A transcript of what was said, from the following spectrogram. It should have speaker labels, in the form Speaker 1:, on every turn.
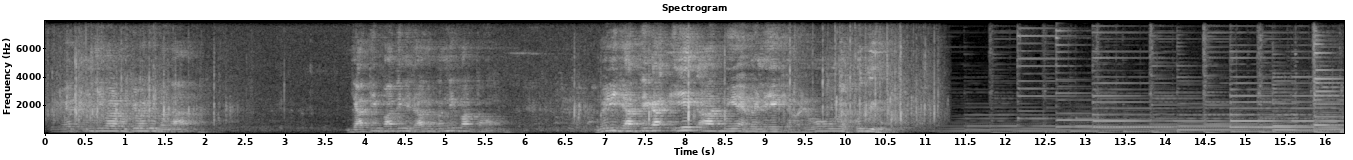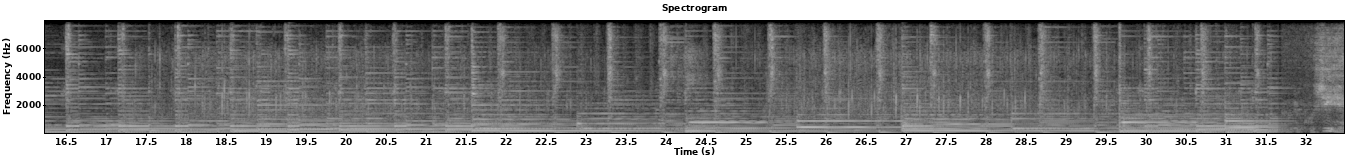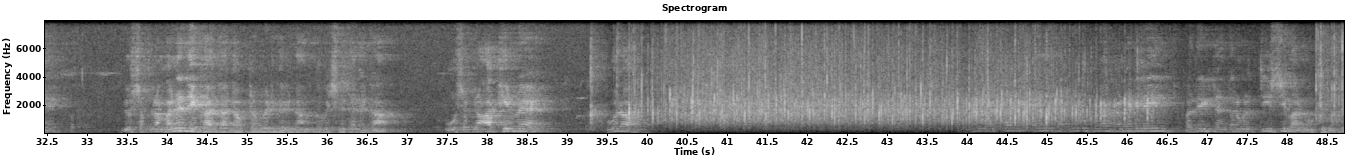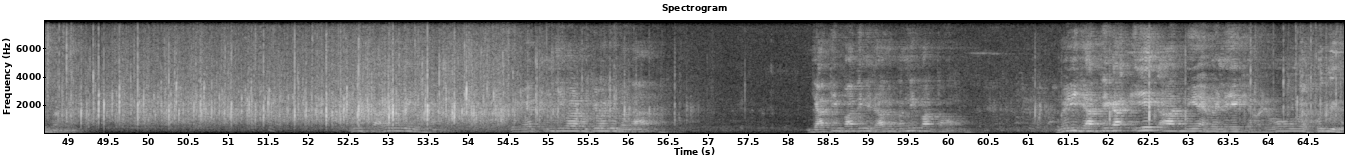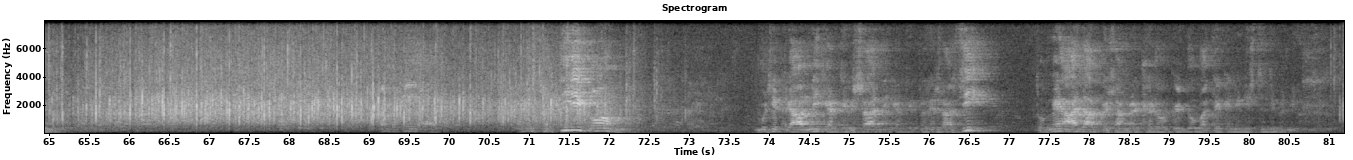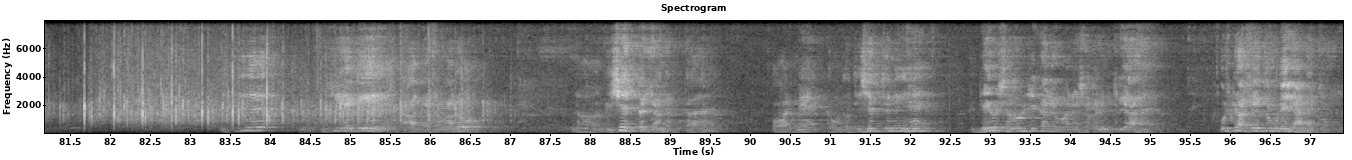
Speaker 1: मैं मुख्यमंत्री बना। जाति पाति के साथ बन नहीं पाता हूँ। मेरी जाति का एक आदमी एमएलए एक एमएलए वो मैं खुद ही हूँ। जो सपना मैंने देखा था डॉक्टर अंबेडकर के नाम का विश्वविद्यालय का, वो सपना आखिर में पूरा हो प्रदेश के अंदर तीसरी बार मुख्यमंत्री बना बार मुख्यमंत्री बना जाति पाति के से बन नहीं पाता हूँ। मेरी जाति का एक आदमी है एमएलए एक एमएलए वो मैं खुद ही हूँ। छत्तीस मुझे प्यार नहीं करती, विश्वास नहीं करती, प्रदेशवासी। तो मैं आज आपके सामने खड़े होकर दो बातें करने की स्थिति बनी हुई इसलिए खुशी है कि आज का समारोह विशेष पहचान रखता है। और मैं कहूँ तो अतिशक्ति नहीं है देव सरोवर जी का जो मैंने स्मरण किया है, उसका श्रेय तो मुझे जाना चाहिए।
